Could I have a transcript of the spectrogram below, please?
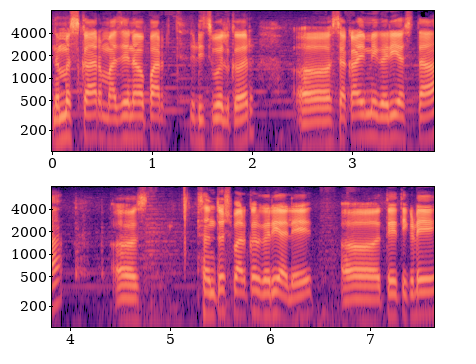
नमस्कार माझे नाव पार्थ डिचवलकर. सकाळी मी घरी असता संतोष पारकर घरी आले. ते तिकडे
